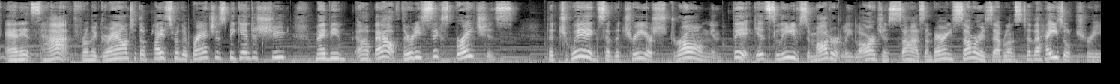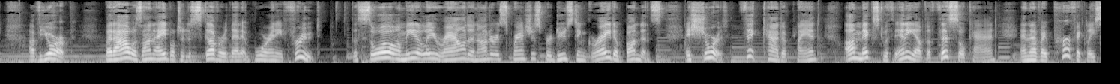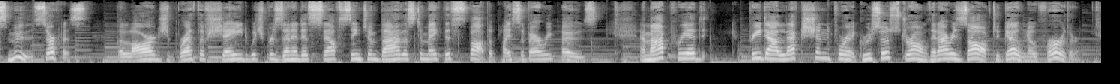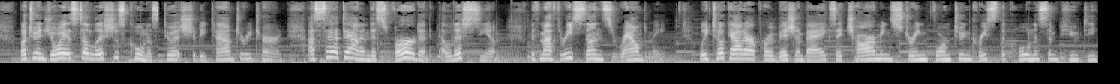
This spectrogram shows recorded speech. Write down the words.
and its height from the ground to the place where the branches begin to shoot may be about 36 branches. The twigs of the tree are strong and thick, its leaves moderately large in size and bearing some resemblance to the hazel tree of Europe, but I was unable to discover that it bore any fruit. The soil immediately round and under its branches produced in great abundance a short, thick kind of plant, unmixed with any of the thistle kind, and of a perfectly smooth surface. The large breadth of shade which presented itself seemed to invite us to make this spot the place of our repose, and my pred- predilection for it grew so strong that I resolved to go no further but to enjoy its delicious coolness till it should be time to return. I sat down in this verdant Elysium with my three sons around me. We took out our provision bags. A charming stream formed to increase the coolness and beauty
